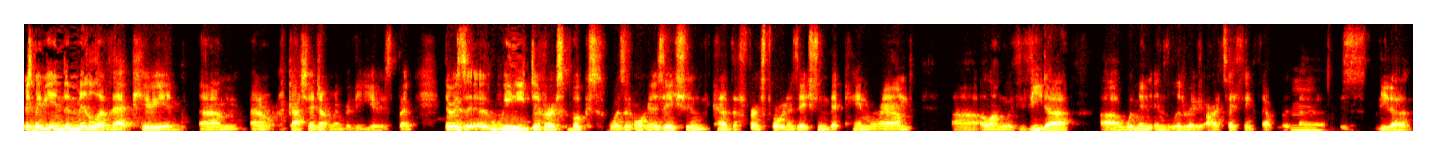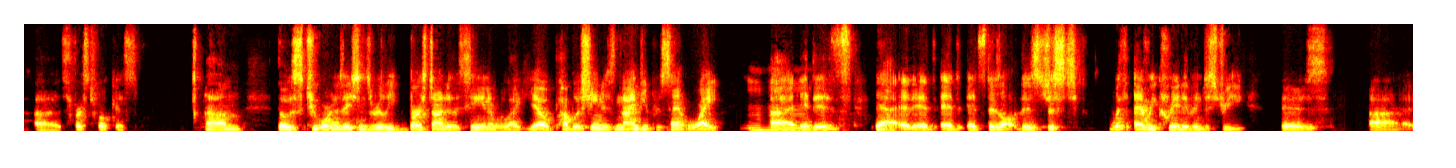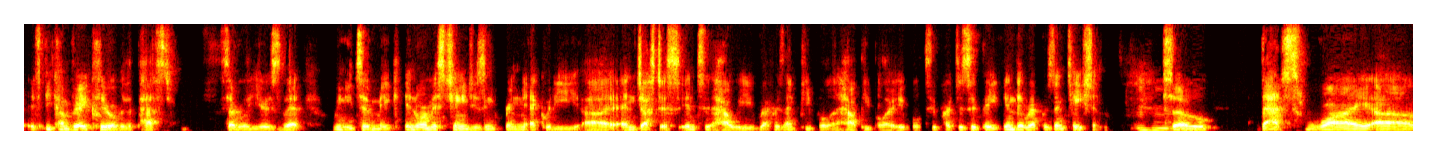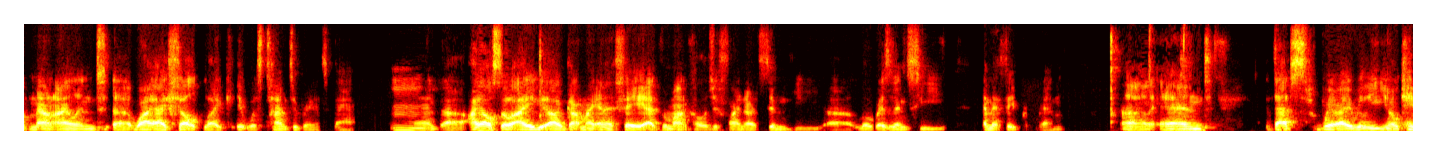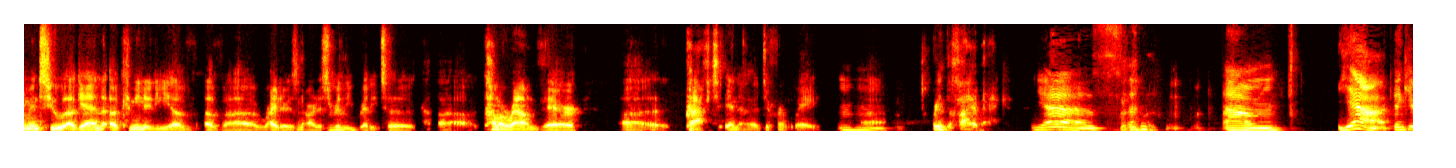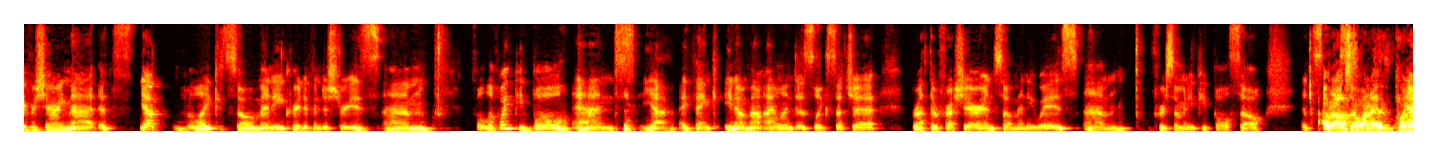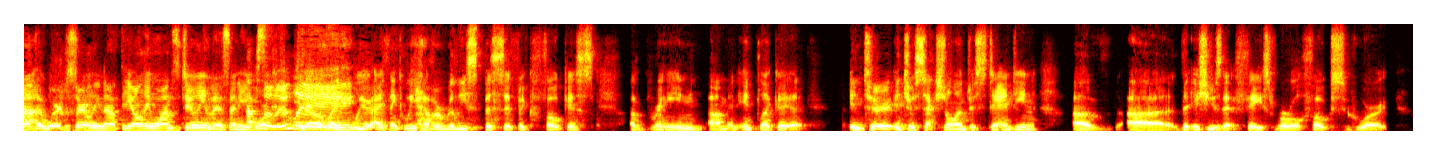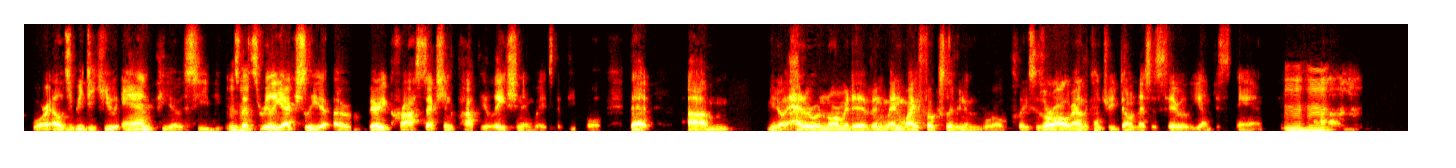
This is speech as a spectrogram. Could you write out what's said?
was maybe in the middle of that period. Um, I don't, gosh, I don't remember the years, but there was a, We Need Diverse Books was an organization, kind of the first organization that came around uh, along with VIDA, uh, Women in the Literary Arts. I think that was, mm. uh, is VIDA's uh, first focus. Um, those two organizations really burst onto the scene and were like, "Yo, publishing is ninety percent white. Mm-hmm. Uh, it is, yeah. It, it, it, it's there's all there's just with every creative industry, there's uh, it's become very clear over the past several years that we need to make enormous changes and bring equity uh, and justice into how we represent people and how people are able to participate in their representation. Mm-hmm. So that's why uh, Mount Island, uh, why I felt like it was time to bring us back. Mm. And uh, I also I uh, got my MFA at Vermont College of Fine Arts in the uh, low residency MFA program, and that's where I really, you know, came into again a community of of uh, writers and artists really mm-hmm. ready to uh, come around their uh, craft in a different way, mm-hmm. Uh, bring the fire back. Yes. um, yeah. Thank you for sharing that. It's yep, like so many creative industries. Um, full of white people. And yeah i think you know mount island is like such a breath of fresh air in so many ways um, for so many people. So it's i would also want to point yeah. out that we're certainly not the only ones doing this anymore. Absolutely. You know, like we i think we have a really specific focus of bringing um, an in, like a inter intersectional understanding of uh, the issues that face rural folks who are who are LGBTQ and POC, because mm-hmm. that's really actually a, a very cross-section population in ways that people that um, you know, heteronormative and, and white folks living in rural places or all around the country don't necessarily understand. Mm-hmm. Um,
